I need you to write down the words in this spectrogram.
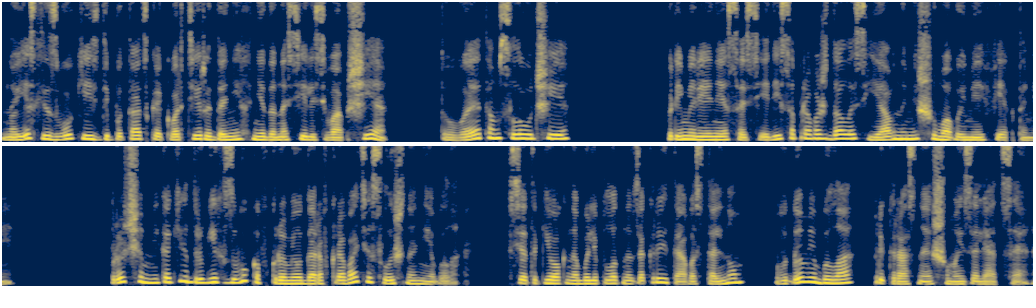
Но если звуки из депутатской квартиры до них не доносились вообще, то в этом случае примирение соседей сопровождалось явными шумовыми эффектами. Впрочем, никаких других звуков, кроме удара в кровати, слышно не было. Все-таки окна были плотно закрыты, а в остальном в доме была прекрасная шумоизоляция.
